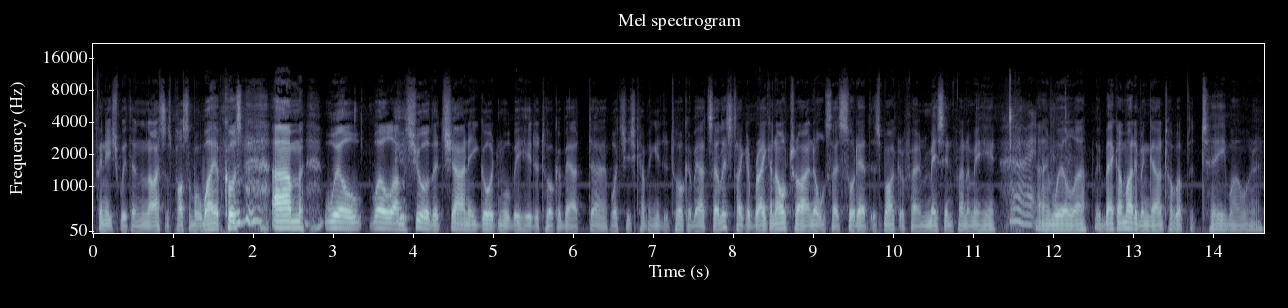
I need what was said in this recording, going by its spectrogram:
finished with in the nicest possible way, of course, um, we'll well I'm sure that Shani Gordon will be here to talk about uh, what she's coming in to talk about. So let's take a break, and I'll try and also sort out this microphone mess in front of me here. All right. And we'll uh, be back. I might even go and top up the tea while we're at.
